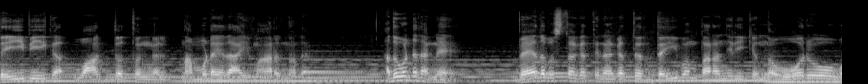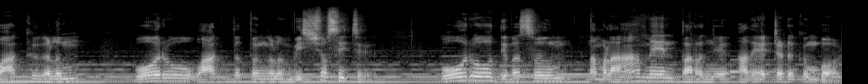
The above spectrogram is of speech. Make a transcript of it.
ദൈവിക വാഗ്ദത്വങ്ങൾ നമ്മുടേതായി മാറുന്നത്. അതുകൊണ്ട് തന്നെ വേദപുസ്തകത്തിനകത്ത് ദൈവം പറഞ്ഞിരിക്കുന്ന ഓരോ വാക്കുകളും ഓരോ വാഗ്ദത്വങ്ങളും വിശ്വസിച്ച് ഓരോ ദിവസവും നമ്മൾ ആമേൻ പറഞ്ഞ് അത് ഏറ്റെടുക്കുമ്പോൾ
